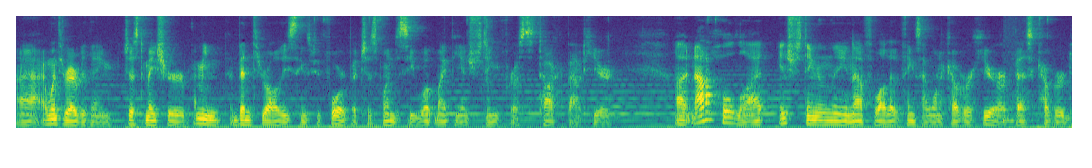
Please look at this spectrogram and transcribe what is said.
Uh, I went through everything just to make sure. I mean, I've been through all these things before, but just wanted to see what might be interesting for us to talk about here. Uh, not a whole lot. Interestingly enough, a lot of the things I want to cover here are best covered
